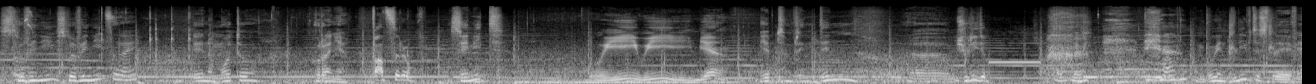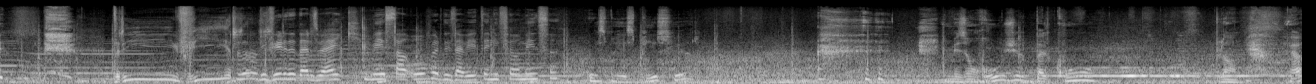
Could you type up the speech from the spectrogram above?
Slovenie? Slovenie? Zo, hè? Een moto. Oranje. Pats erop. Zenit. Oui, oui, bien. Je hebt een vriendin. eh, Julie de... Ja. Een boeiend liefdesleven. Drie, vier zelfs. Die vierde, daar zwijg ik meestal over, dus dat weten niet veel mensen. Hoe is je spierscheur? Maison rouge, balcon Ja.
